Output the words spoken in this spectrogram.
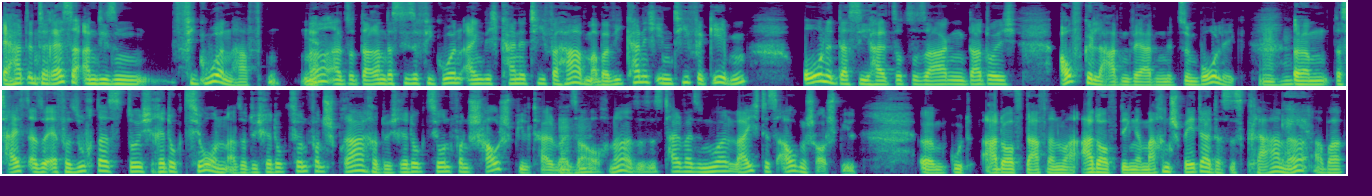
Er hat Interesse an diesem Figurenhaften. Ne? Ja. Also daran, dass diese Figuren eigentlich keine Tiefe haben. Aber wie kann ich ihnen Tiefe geben, ohne dass sie halt sozusagen dadurch aufgeladen werden mit Symbolik? Mhm. Ähm, das heißt also, er versucht das durch Reduktion, also durch Reduktion von Sprache, durch Reduktion von Schauspiel teilweise Mhm. auch. Ne? Also es ist teilweise nur leichtes Augenschauspiel. Ähm, gut, Adolf darf dann mal Adolf-Dinge machen später, das ist klar, ne? Aber,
